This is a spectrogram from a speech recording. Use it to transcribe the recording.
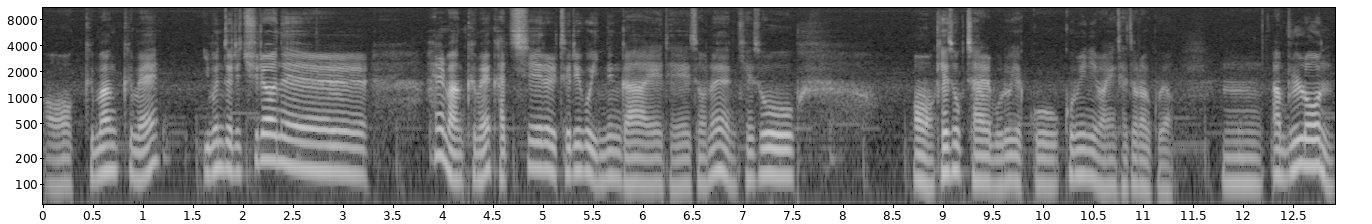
어 그만큼의 이분들이 출연을 할 만큼의 가치를 드리고 있는가에 대해서는 계속 어 계속 잘 모르겠고 고민이 많이 되더라고요. 음, 아 물론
